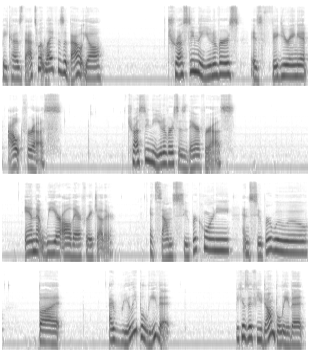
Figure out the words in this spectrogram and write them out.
Because that's what life is about, y'all. Trusting the universe is figuring it out for us. Trusting the universe is there for us. And that we are all there for each other. It sounds super corny and super woo woo but I really believe it. Because if you don't believe it,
